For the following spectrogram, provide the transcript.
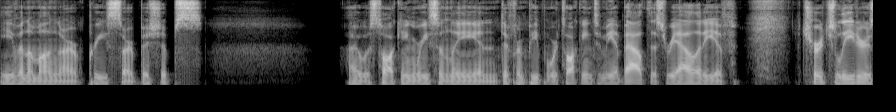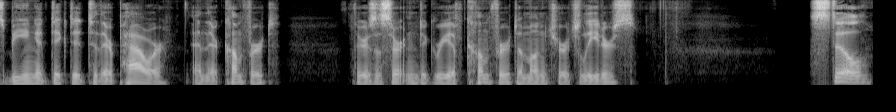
even among our priests, our bishops. I was talking recently, and different people were talking to me about this reality of church leaders being addicted to their power and their comfort there's a certain degree of comfort among church leaders. Still,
